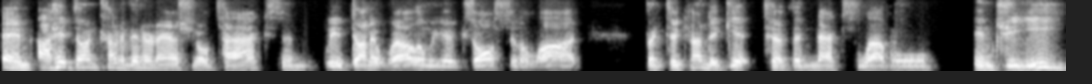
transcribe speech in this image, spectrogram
And I had done kind of international tax and we had done it well and we had exhausted a lot. But to kind of get to the next level in GE,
